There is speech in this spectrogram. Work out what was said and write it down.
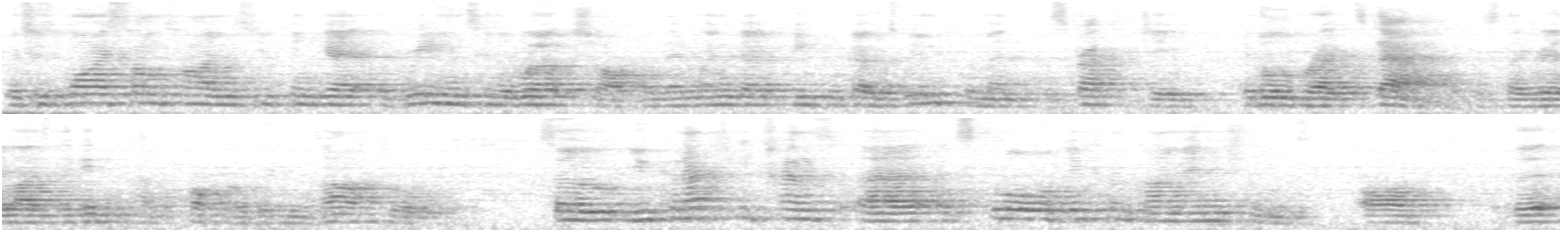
which is why sometimes you can get agreements in a workshop and then when go, people go to implement the strategy, it all breaks down because they realise they didn't have a proper agreement after all. So you can actually trans, uh, explore different dimensions of the,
